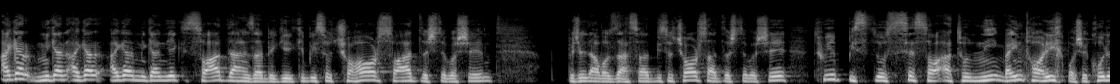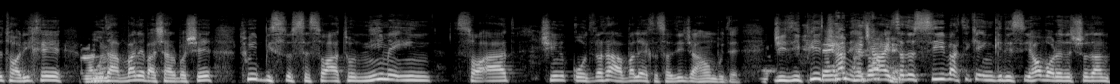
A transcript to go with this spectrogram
اگر میگن اگر اگر میگن یک ساعت در نظر بگیرید که 24 ساعت داشته باشه به جای 12 ساعت 24 ساعت داشته باشه توی 23 ساعت و نیم و این تاریخ باشه کل تاریخ بله. مدون بشر باشه توی 23 ساعت و نیم این ساعت چین قدرت اول اقتصادی جهان بوده. GDP چین 1830 وقتی که انگلیسی ها وارد شدن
